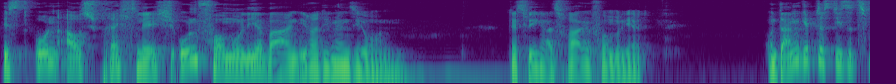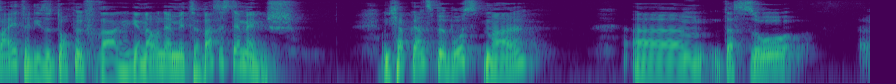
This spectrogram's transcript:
ist unaussprechlich, unformulierbar in ihrer Dimension. Deswegen als Frage formuliert. Und dann gibt es diese zweite, diese Doppelfrage genau in der Mitte. Was ist der Mensch? Und ich habe ganz bewusst mal ähm, das so äh,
